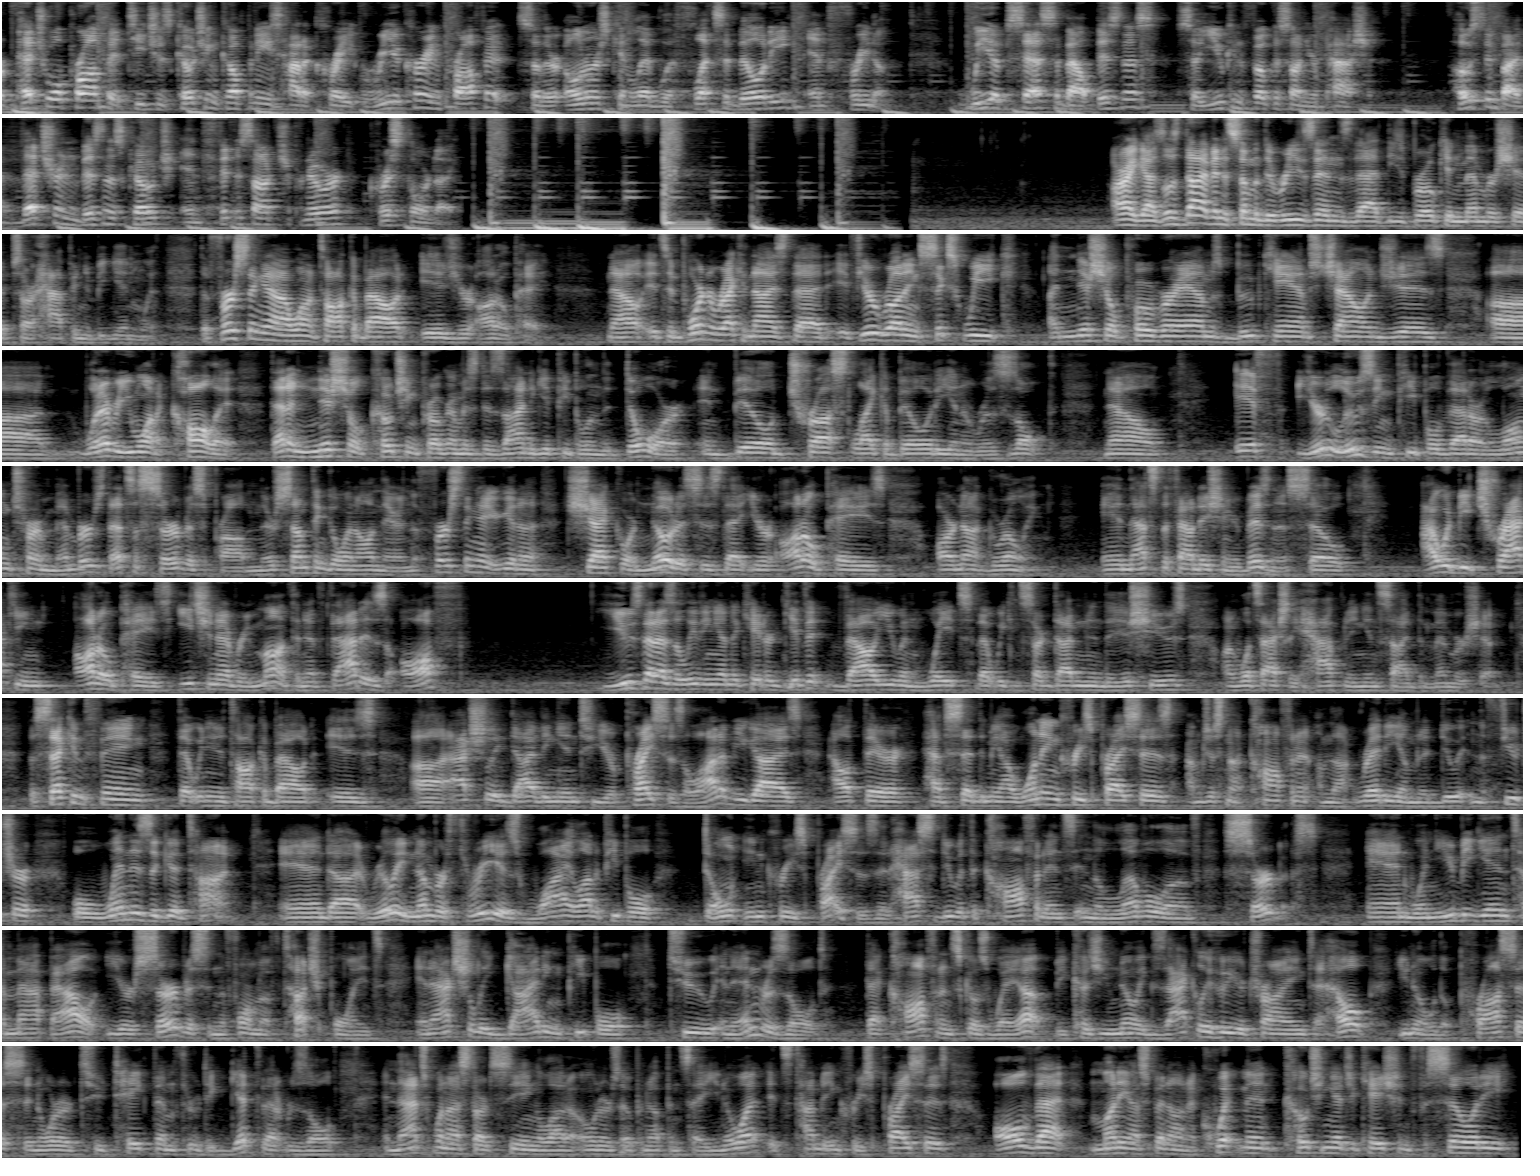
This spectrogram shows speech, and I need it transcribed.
Perpetual Profit teaches coaching companies how to create reoccurring profit so their owners can live with flexibility and freedom. We obsess about business so you can focus on your passion. Hosted by veteran business coach and fitness entrepreneur Chris Thorndike. All right, guys, let's dive into some of the reasons that these broken memberships are happening to begin with. The first thing that I want to talk about is your auto pay. Now, it's important to recognize that if you're running six week initial programs, boot camps, challenges, uh, whatever you want to call it, that initial coaching program is designed to get people in the door and build trust, likability, and a result. Now, if you're losing people that are long-term members, that's a service problem. There's something going on there. And the first thing that you're going to check or notice is that your auto pays are not growing. And that's the foundation of your business. So I would be tracking auto pays each and every month. And if that is off, use that as a leading indicator, give it value and weight so that we can start diving into the issues on what's actually happening inside the membership. The second thing that we need to talk about is uh, actually diving into your prices. A lot of you guys out there have said to me, I want to increase prices. I'm just not confident. I'm not ready. I'm going to do it in the future. Well, when is a good time? And uh, really, number three is why a lot of people don't increase prices. It has to do with the confidence in the level of service. And when you begin to map out your service in the form of touch points and actually guiding people to an end result, that confidence goes way up because you know exactly who you're trying to help. You know the process in order to take them through to get to that result. And that's when I start seeing a lot of owners open up and say, you know what, it's time to increase prices. All that money I spent on equipment, coaching education, facility,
